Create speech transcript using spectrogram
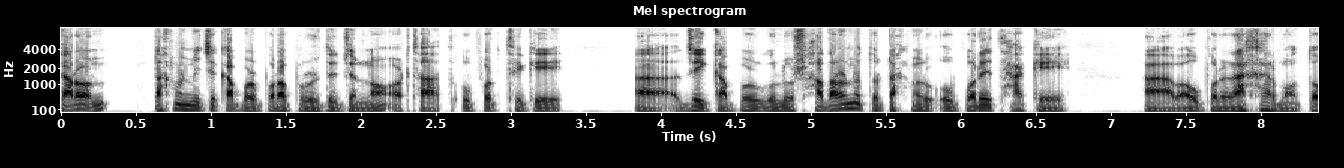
কারণ টাকনুর নিচে কাপড় পরা পুরুষদের জন্য, অর্থাৎ উপর থেকে যেই কাপড়গুলো সাধারণত টাকনুর উপরে থাকে বা উপরে রাখার মতো,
